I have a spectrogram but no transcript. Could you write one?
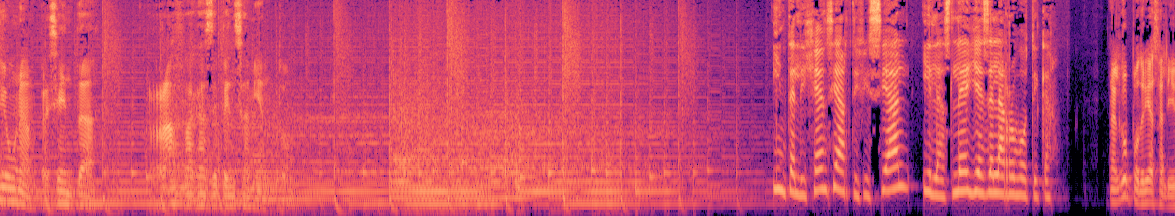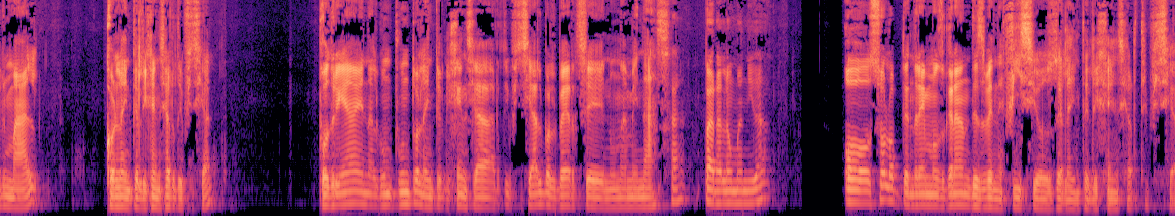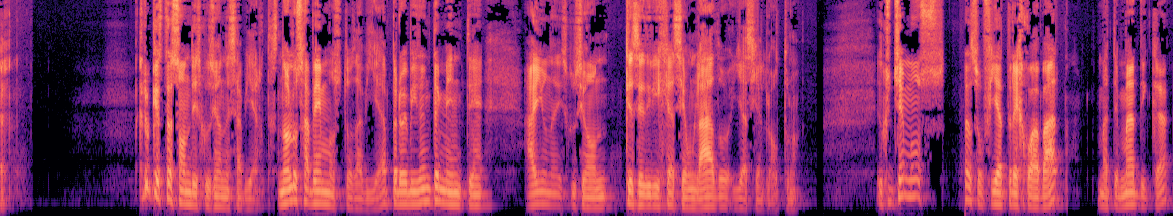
Radio UNAM presenta Ráfagas de Pensamiento. Inteligencia artificial y las leyes de la robótica. ¿Algo podría salir mal con la inteligencia artificial? ¿Podría en algún punto la inteligencia artificial volverse en una amenaza para la humanidad? ¿O solo obtendremos grandes beneficios de la inteligencia artificial? Creo que estas son discusiones abiertas. No lo sabemos todavía, pero evidentemente hay una discusión que se dirige hacia un lado y hacia el otro. Escuchemos a Sofía Trejo Abad, matemática,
